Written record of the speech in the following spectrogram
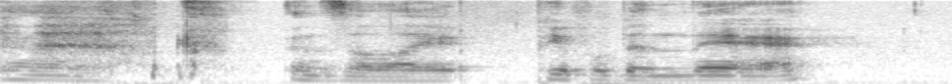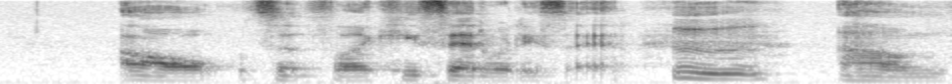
and so, like, people been there all since, like, he said what he said. Mm. Um,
